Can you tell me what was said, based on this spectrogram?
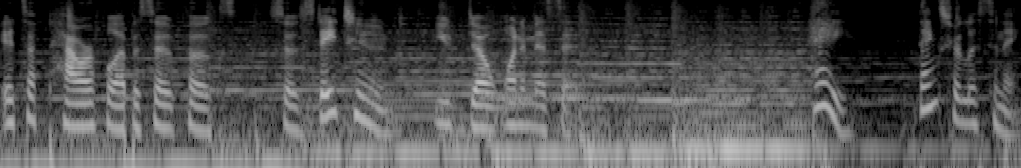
It's a powerful episode, folks, so stay tuned. You don't want to miss it. Hey, thanks for listening.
